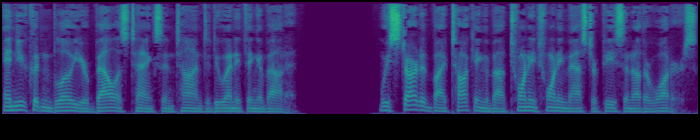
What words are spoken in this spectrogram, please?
and you couldn't blow your ballast tanks in time to do anything about it. We started by talking about 2020 Masterpiece in Other Waters.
